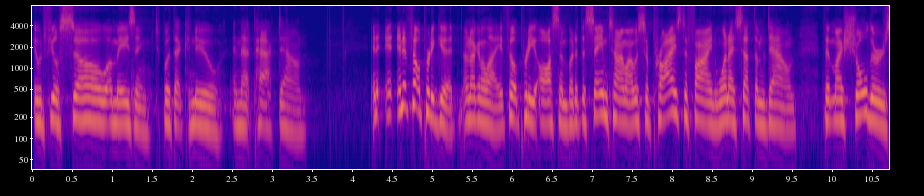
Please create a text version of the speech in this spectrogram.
it would feel so amazing to put that canoe and that pack down. And, and it felt pretty good. I'm not gonna lie, it felt pretty awesome. But at the same time, I was surprised to find when I set them down that my shoulders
